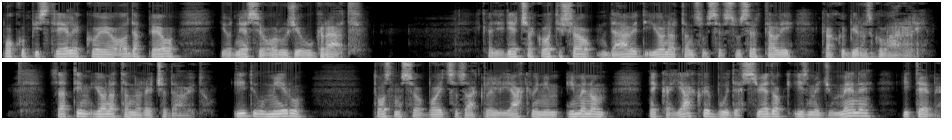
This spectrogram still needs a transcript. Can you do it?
pokupi strele koje je odapeo i odnese oružje u grad. Kad je dječak otišao, David i Jonatan su se susretali kako bi razgovarali. Zatim Jonatan reče Davidu, idi u miru, to smo se obojica zakleli Jahvinim imenom, neka Jahve bude svjedok između mene i tebe,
